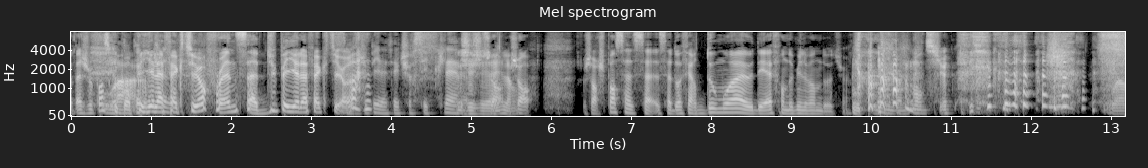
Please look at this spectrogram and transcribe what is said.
Ah bah, je pense que Wow. pour payer la facture, Friends a dû payer la facture. Je paye la facture, c'est clair. GGL. Genre, hein. genre, genre, je pense que ça, ça, ça doit faire deux mois à EDF en 2022, tu vois. Mon Dieu. Wow.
